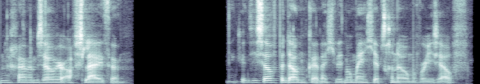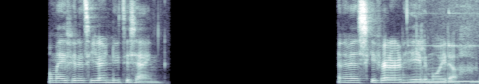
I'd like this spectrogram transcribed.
We gaan hem zo weer afsluiten. Je kunt jezelf bedanken dat je dit momentje hebt genomen voor jezelf. Om even in het hier en nu te zijn. En dan wens ik je verder een hele mooie dag.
